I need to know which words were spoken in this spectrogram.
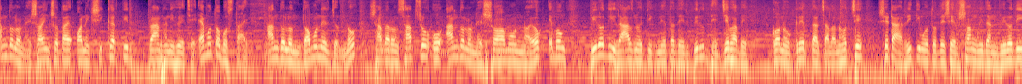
আন্দোলনে সহিংসতায় অনেক শিক্ষার্থীর প্রাণহানি হয়েছে। এমত অবস্থায় আন্দোলন দমনের জন্য সাধারণ ছাত্র ও আন্দোলনের সমন্বয়ক এবং বিরোধী রাজনৈতিক নেতাদের বিরুদ্ধে যেভাবে গণগ্রেপ্তার চালানো হচ্ছে, সেটা রীতিমতো দেশের সংবিধান বিরোধী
